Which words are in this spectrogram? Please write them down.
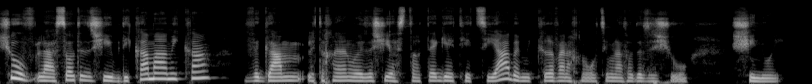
שוב, לעשות איזושהי בדיקה מעמיקה וגם לתכנן לנו איזושהי אסטרטגיית יציאה במקרה ואנחנו רוצים לעשות איזשהו שינוי.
